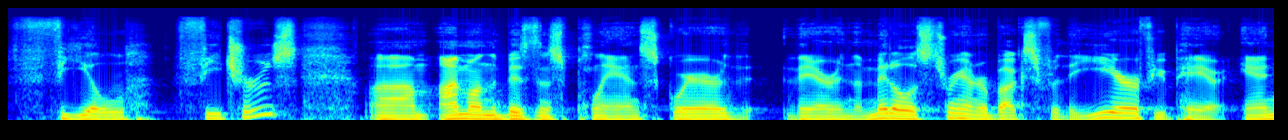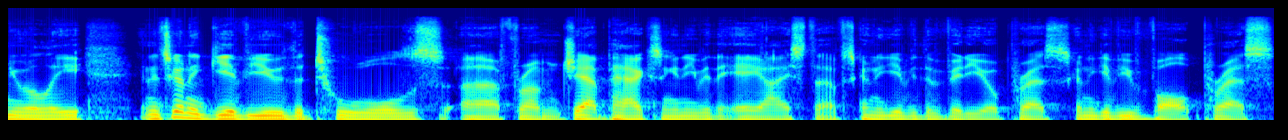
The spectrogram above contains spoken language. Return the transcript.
feel features. Um, I'm on the business plan. Square there in the middle is 300 bucks for the year if you pay it annually, and it's going to give you the tools uh, from Jetpacks. It's going to give you the AI stuff. It's going to give you the VideoPress. It's going to give you VaultPress.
